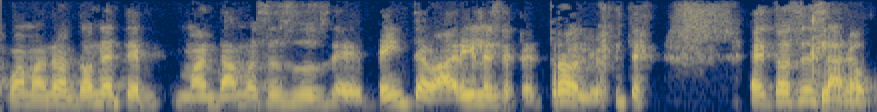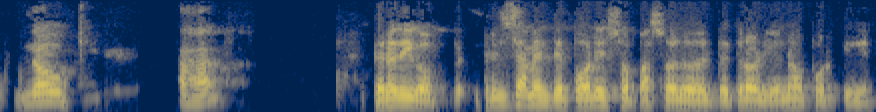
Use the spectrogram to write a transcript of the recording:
Juan, Manuel, ¿dónde te mandamos esos eh, 20 barriles de petróleo? Entonces, claro. no. Ajá. Pero digo, precisamente por eso pasó lo del petróleo, ¿no? Porque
